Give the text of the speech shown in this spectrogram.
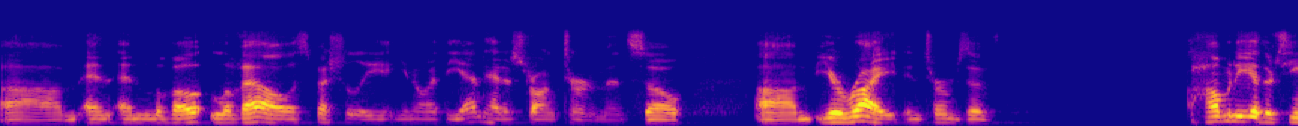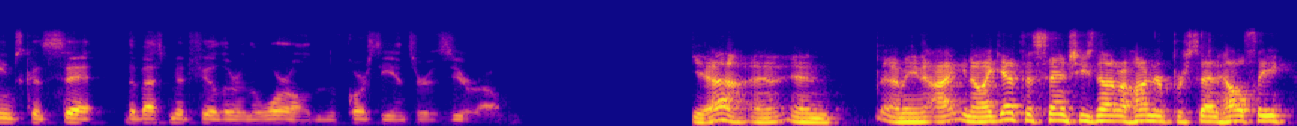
um, and and Lavelle, especially you know at the end had a strong tournament. So um, you're right in terms of how many other teams could sit the best midfielder in the world? And of course, the answer is zero. Yeah, and, and I mean, I you know I get the sense she's not hundred percent healthy,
